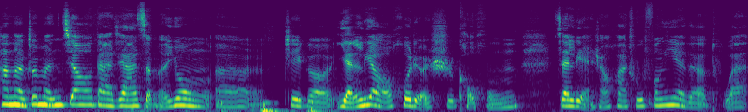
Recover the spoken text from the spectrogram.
他呢专门教大家怎么用呃这个颜料或者是口红在脸上画出枫叶的图案。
